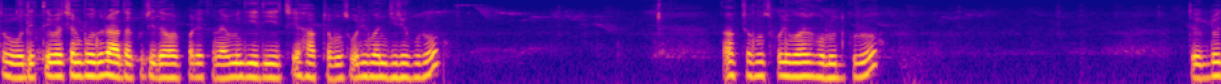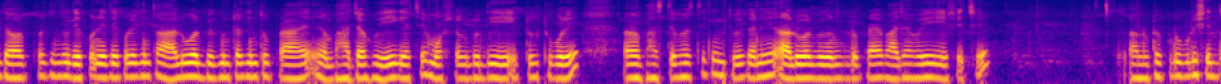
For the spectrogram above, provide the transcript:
তো দেখতে পাচ্ছেন বন্ধুরা, আদা কুচি দেওয়ার পর এখানে আমি দিয়ে দিয়েছি হাফ চামচ পরিমাণ জিরে গুঁড়ো, হাফ চামচ পরিমাণ হলুদ গুঁড়ো তো এগুলো দেওয়ার পর কিন্তু দেখুন, এতে করে কিন্তু আলু আর বেগুনটা কিন্তু প্রায় ভাজা হয়েই গেছে। মশলাগুলো দিয়ে একটু একটু করে ভাজতে ভাজতে কিন্তু এখানে আলু আর বেগুনগুলো প্রায় ভাজা হয়েই এসেছে। আলুটা পুরোপুরি সেদ্ধ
